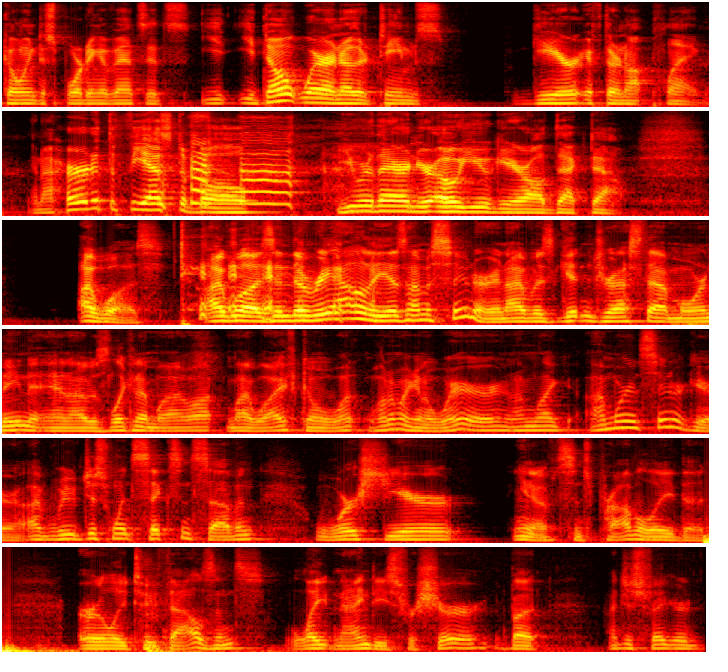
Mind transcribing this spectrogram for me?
going to sporting events. It's you, you don't wear another team's gear if they're not playing. And I heard at the Fiesta Bowl, you were there in your OU gear all decked out. I was. I was. and the reality is I'm a Sooner. And I was getting dressed that morning and I was looking at my my wife going, what, what am I going to wear? And I'm like, I'm wearing Sooner gear. I, we just went six and seven. Worst year, you know, since probably the early 2000s, late 90s for sure. But I just figured,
